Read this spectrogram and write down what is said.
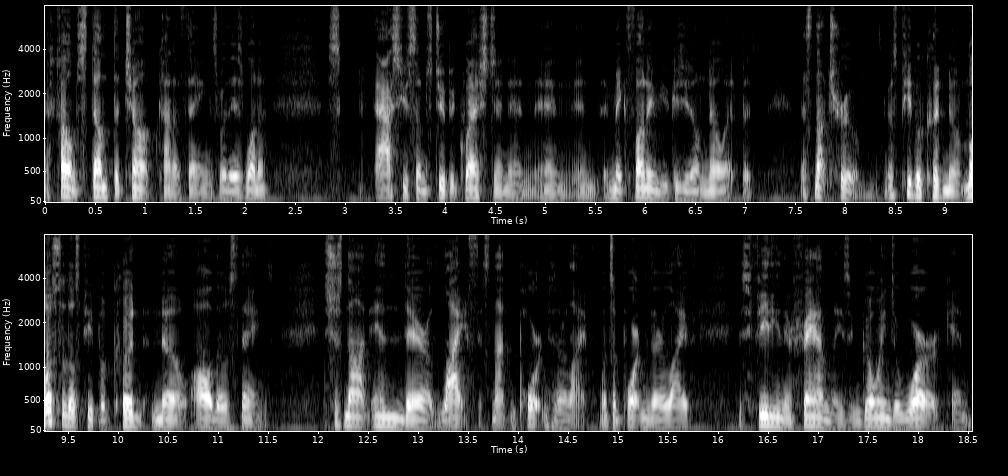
I call them stump the chump kind of things, where they just want to ask you some stupid question and and and make fun of you because you don't know it. But that's not true. Those people could know. Most of those people could know all those things. It's just not in their life. It's not important to their life. What's important to their life is feeding their families and going to work and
